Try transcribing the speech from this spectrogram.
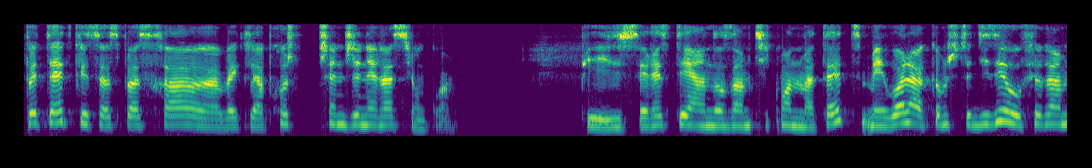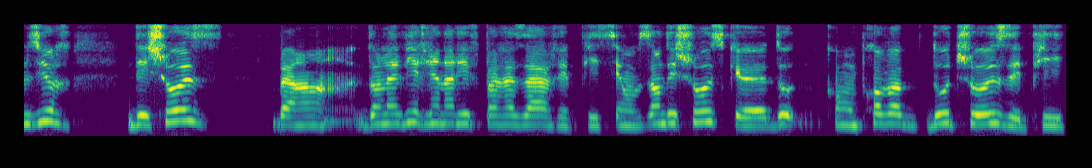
peut-être que ça se passera avec la prochaine génération, quoi. Puis c'est resté dans un petit coin de ma tête. Mais voilà, comme je te disais, au fur et à mesure des choses, ben, dans la vie, rien n'arrive par hasard. Et puis, c'est en faisant des choses que qu'on provoque d'autres choses. Et puis,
